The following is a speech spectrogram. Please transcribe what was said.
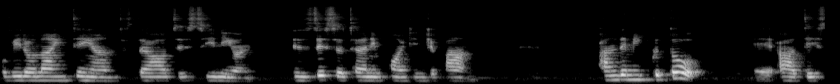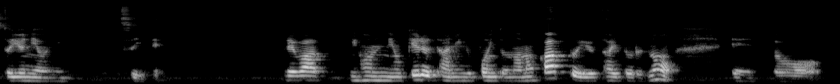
COVID-19 and the Artists Union Is this a turning point in Japan? パンデミックと、えー、アーティストユニオンについて。これは日本におけるターニングポイントなのかというタイトルの、えっ、と、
